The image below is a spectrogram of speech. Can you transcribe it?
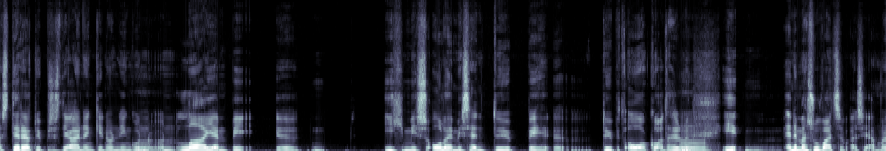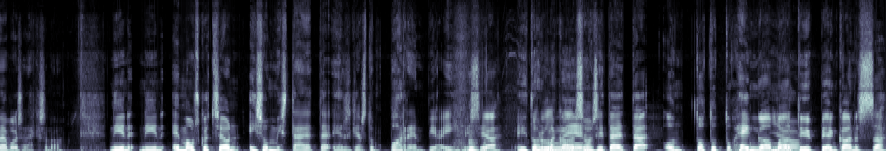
stereotyyppisesti ainakin on, niin kuin, mm. on laajempi ö, ihmisolemisen tyyppi tyypit ok, tai mm. i, enemmän suvaitsevaisia, näin voisi ehkä sanoa. Niin, niin en mä usko, että se on, ei se ole mistään, että helsinkiläiset on parempia ihmisiä. ei todellakaan. niin. Se on sitä, että on totuttu hengaamaan Joo. tyyppien kanssa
